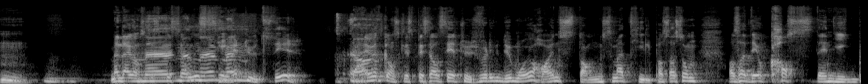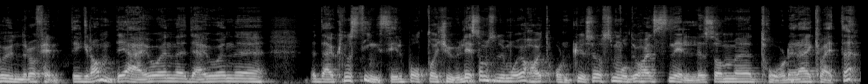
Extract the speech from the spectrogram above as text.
Men det er ganske Men, eh, spesialisert men- men- utstyr. Det er jo et ganske spesialisert utstyr, for du må jo ha en stang som er tilpassa som Altså, det å kaste en jigg på 150 gram, det er jo en Det er jo, en, det er jo ikke noe stingsild på 28, liksom, så du må jo ha et ordentlig utstyr. Og så må du jo ha en snelle som tåler ei kveite.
